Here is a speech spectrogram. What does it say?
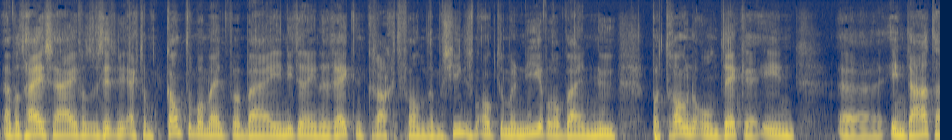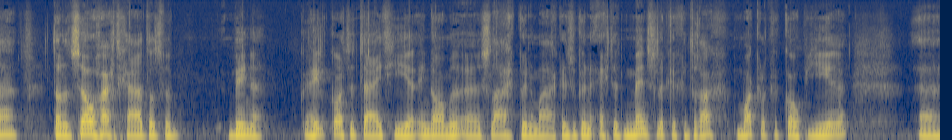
En wat hij zei, want we zitten nu echt op een kantelmoment waarbij je niet alleen de rekenkracht van de machines, maar ook de manier waarop wij nu patronen ontdekken in, eh, in data, dat het zo hard gaat dat we binnen een hele korte tijd hier enorme eh, slagen kunnen maken. Dus we kunnen echt het menselijke gedrag makkelijker kopiëren eh,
